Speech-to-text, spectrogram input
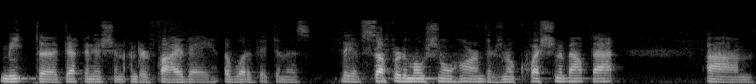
meet the definition under 5A of what a victim is. They have suffered emotional harm. There's no question about that. Um,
